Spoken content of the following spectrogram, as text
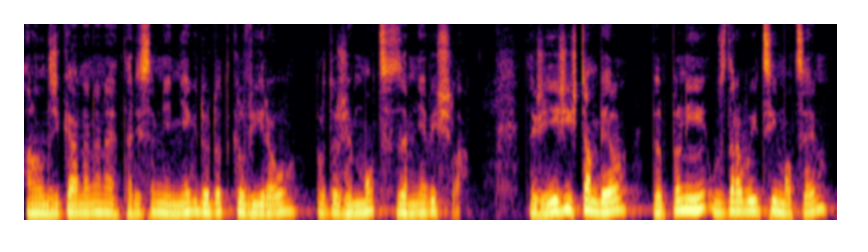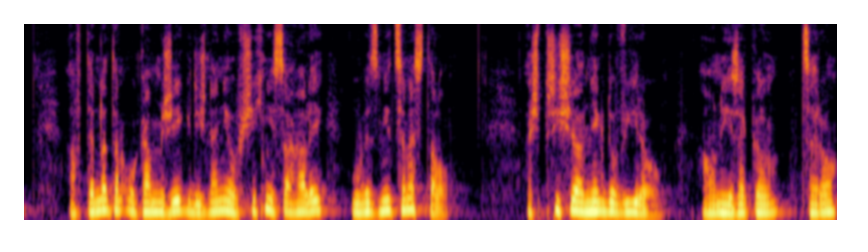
Ale on říká, ne, ne, ne, tady se mě někdo dotkl vírou, protože moc ze mě vyšla. Takže Ježíš tam byl, byl plný uzdravující moci a v tenhle ten okamžik, když na něho všichni sahali, vůbec nic se nestalo. Až přišel někdo vírou a on jí řekl, dcero,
